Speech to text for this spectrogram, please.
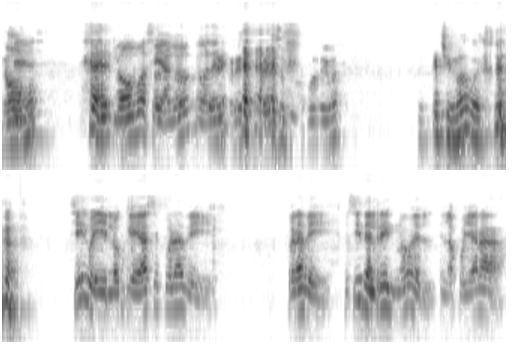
no homo. no homo, sí, hago, como debe. Pero. Qué chingón, güey. sí, güey, y lo que hace fuera de, fuera de, pues sí, del ring, ¿no? El, el apoyar a,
